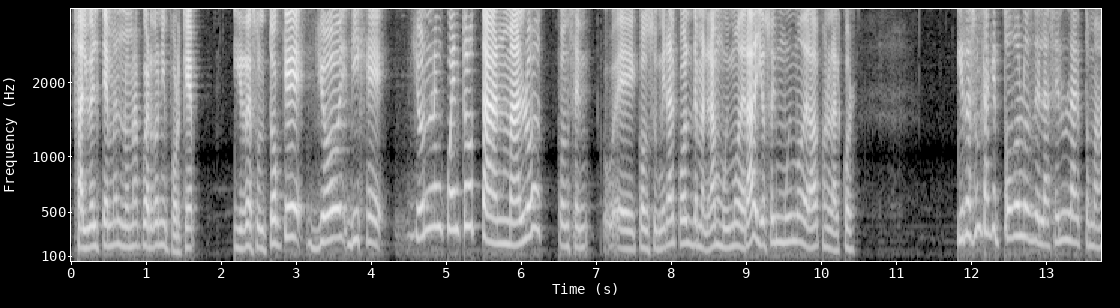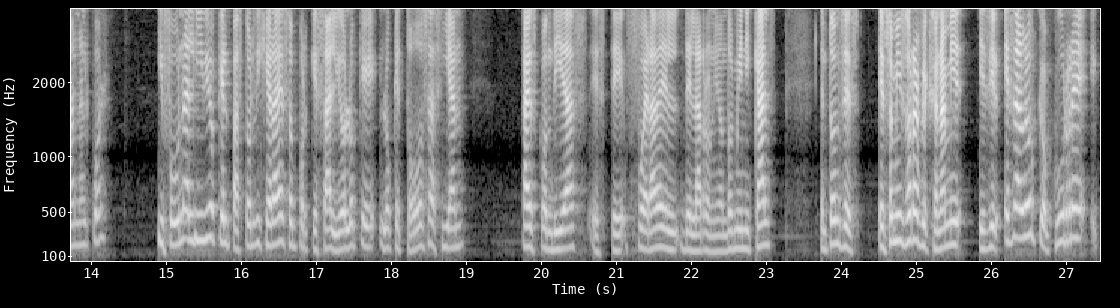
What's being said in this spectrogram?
Salió el tema, no me acuerdo ni por qué. Y resultó que yo dije, yo no encuentro tan malo eh, consumir alcohol de manera muy moderada. Yo soy muy moderado con el alcohol. Y resulta que todos los de la célula tomaban alcohol. Y fue un alivio que el pastor dijera eso porque salió lo que, lo que todos hacían a escondidas este, fuera de la reunión dominical. Entonces, eso me hizo reflexionar y decir, es algo que ocurre,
